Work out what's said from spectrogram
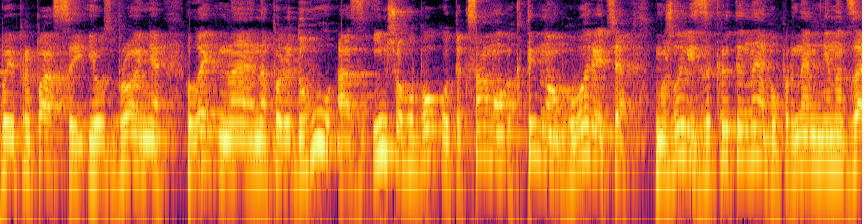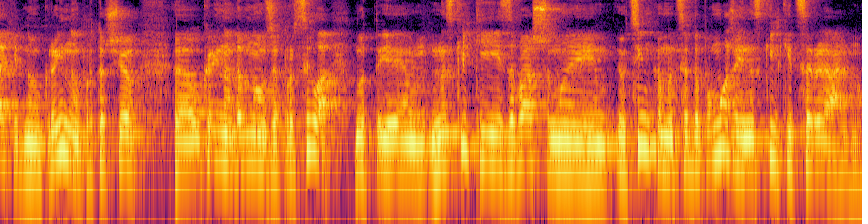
боєприпаси і озброєння ледь не на передову. А з іншого боку, так само активно обговорюється можливість закрити небо, принаймні над західною Україною, про те, що е, Україна давно вже просила. От е, наскільки за вашими оцінками це допоможе, і наскільки це реально?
